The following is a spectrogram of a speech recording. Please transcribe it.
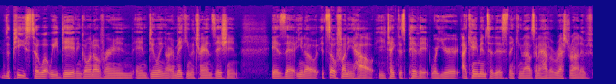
the piece to what we did and going over and and doing or making the transition is that, you know, it's so funny how you take this pivot where you're, I came into this thinking that I was going to have a restaurant of,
